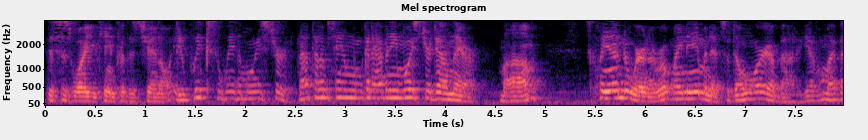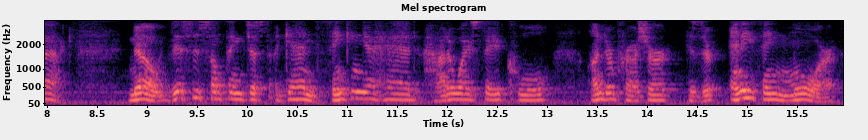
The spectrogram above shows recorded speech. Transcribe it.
this is why you came for this channel. It wicks away the moisture. Not that I'm saying I'm going to have any moisture down there, Mom. It's clean underwear and I wrote my name in it, so don't worry about it. Get off my back. No, this is something just, again, thinking ahead. How do I stay cool? under pressure. Is there anything more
